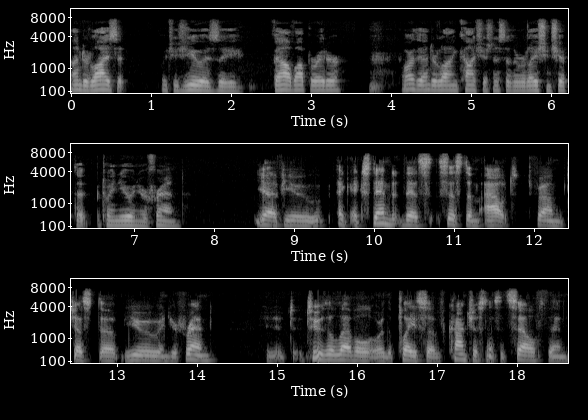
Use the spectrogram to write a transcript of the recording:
underlies it, which is you as the valve operator or the underlying consciousness of the relationship that between you and your friend. Yeah. If you extend this system out from just uh, you and your friend uh, to the level or the place of consciousness itself, then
